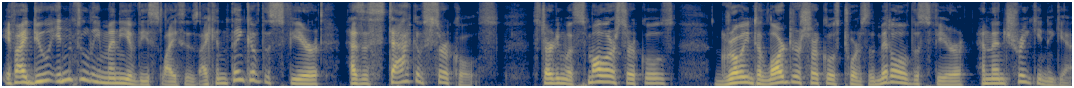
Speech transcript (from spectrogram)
If I do infinitely many of these slices, I can think of the sphere as a stack of circles, starting with smaller circles, growing to larger circles towards the middle of the sphere, and then shrinking again.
